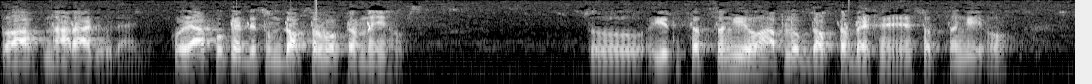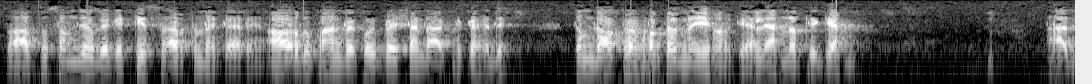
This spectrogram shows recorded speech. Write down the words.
तो आप नाराज़ हो जाएँगे। कोई आपको कह दे, तुम डॉक्टर वॉक्टर नहीं हो तो ये तो सत्संगी हो, आप लोग डॉक्टर बैठे हैं, सत्संगी हो तो आप तो समझोगे कि किस अर्थ में कह रहे हैं। और दुकान पे कोई पेशेंट आके कह दे, तुम डॉक्टर वॉक्टर नहीं हो, क्या लिया नहीं क्या आज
